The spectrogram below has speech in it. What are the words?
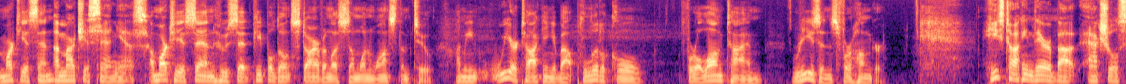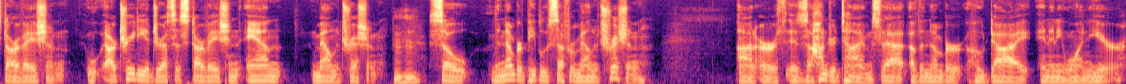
Amartya Sen? Amartya Sen, yes. Amartya Sen, who said people don't starve unless someone wants them to. I mean, we are talking about political, for a long time, reasons for hunger. He's talking there about actual starvation. Our treaty addresses starvation and malnutrition. Mm-hmm. So the number of people who suffer malnutrition on Earth is 100 times that of the number who die in any one year.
